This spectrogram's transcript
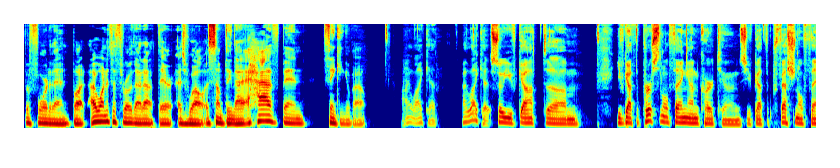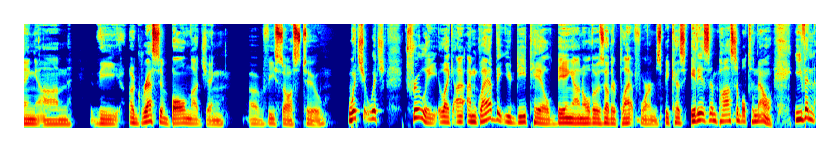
before then, but I wanted to throw that out there as well as something that I have been thinking about. I like it. I like it. So you've got um, you've got the personal thing on cartoons. You've got the professional thing on the aggressive ball nudging of Vsauce 2. which which truly like I, am glad that you detailed being on all those other platforms because it is impossible to know even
